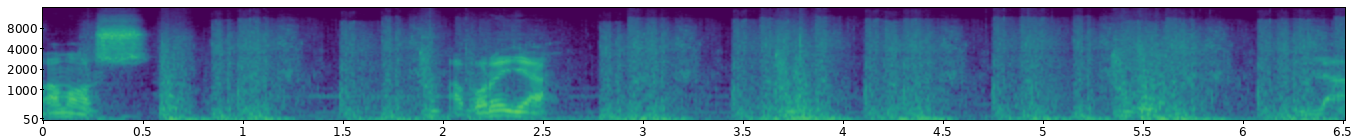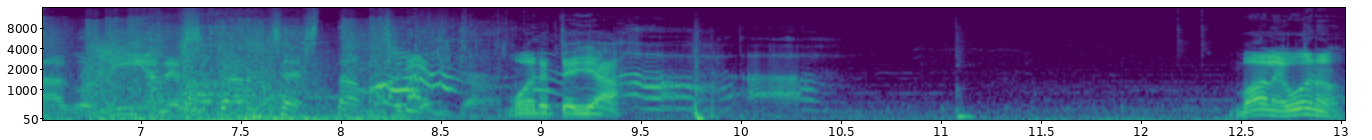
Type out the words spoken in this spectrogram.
Vamos. A por ella. La agonía de Escarcha está hambrienta. Muérete ya. Vale, bueno,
